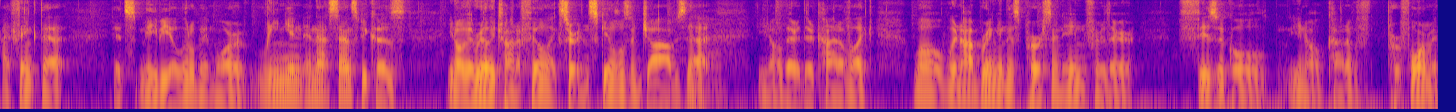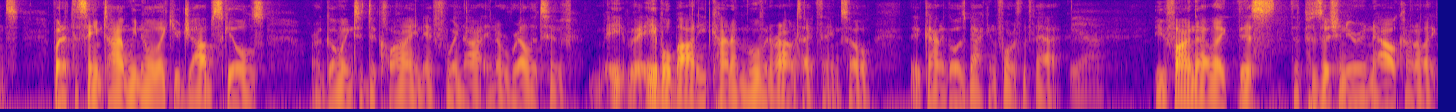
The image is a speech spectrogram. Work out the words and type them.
I think that it's maybe a little bit more lenient in that sense because you know they're really trying to fill like certain skills and jobs that Yeah. you know they're they're kind of like well we're not bringing this person in for their physical you know kind of performance but at the same time we know like your job skills are going to decline if we're not in a relative able-bodied kind of moving around type thing so it kind of goes back and forth with that Yeah. do you find that like this the position you're in now kind of like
